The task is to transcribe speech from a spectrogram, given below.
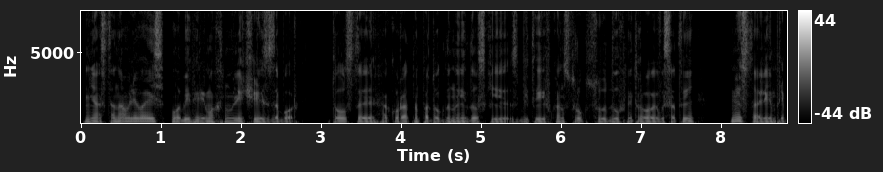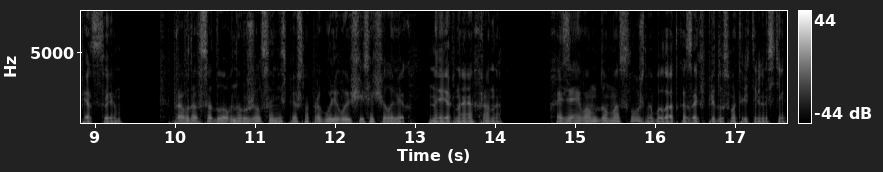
Не останавливаясь, обе перемахнули через забор. Толстые, аккуратно подогнанные доски, сбитые в конструкцию двухметровой высоты, не стали им препятствием — Правда, в саду обнаружился неспешно прогуливающийся человек, наверное, охрана. Хозяевам дома сложно было отказать в предусмотрительности.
